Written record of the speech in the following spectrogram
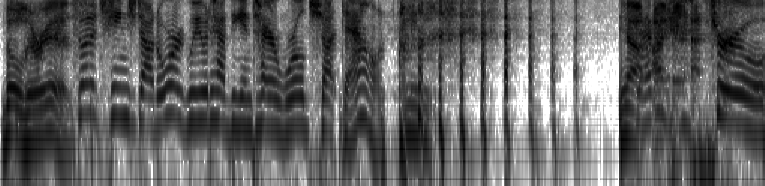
No, there is. Go to change.org. We would have the entire world shut down. I mean, Yeah, I, I, true.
